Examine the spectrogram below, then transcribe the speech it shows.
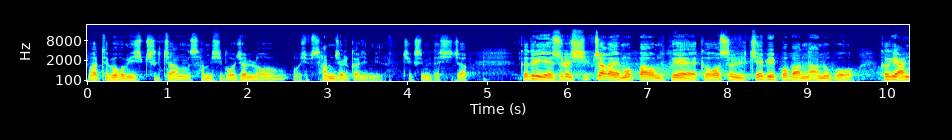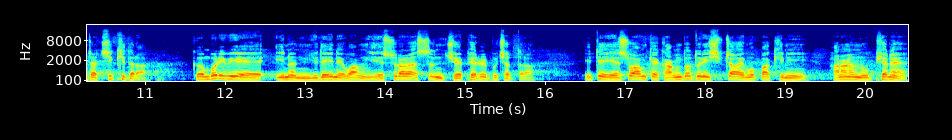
마태복음 27장 35절로 53절까지입니다. 찍습니다. 시작. 그들이 예수를 십자가에 못 박은 후에 그 옷을 제비 뽑아 나누고 거기 앉아 지키더라. 그 머리 위에 이는 유대인의 왕 예수라 쓴 죄패를 붙였더라. 이때 예수와 함께 강도들이 십자가에 못 박히니 하나는 우편에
